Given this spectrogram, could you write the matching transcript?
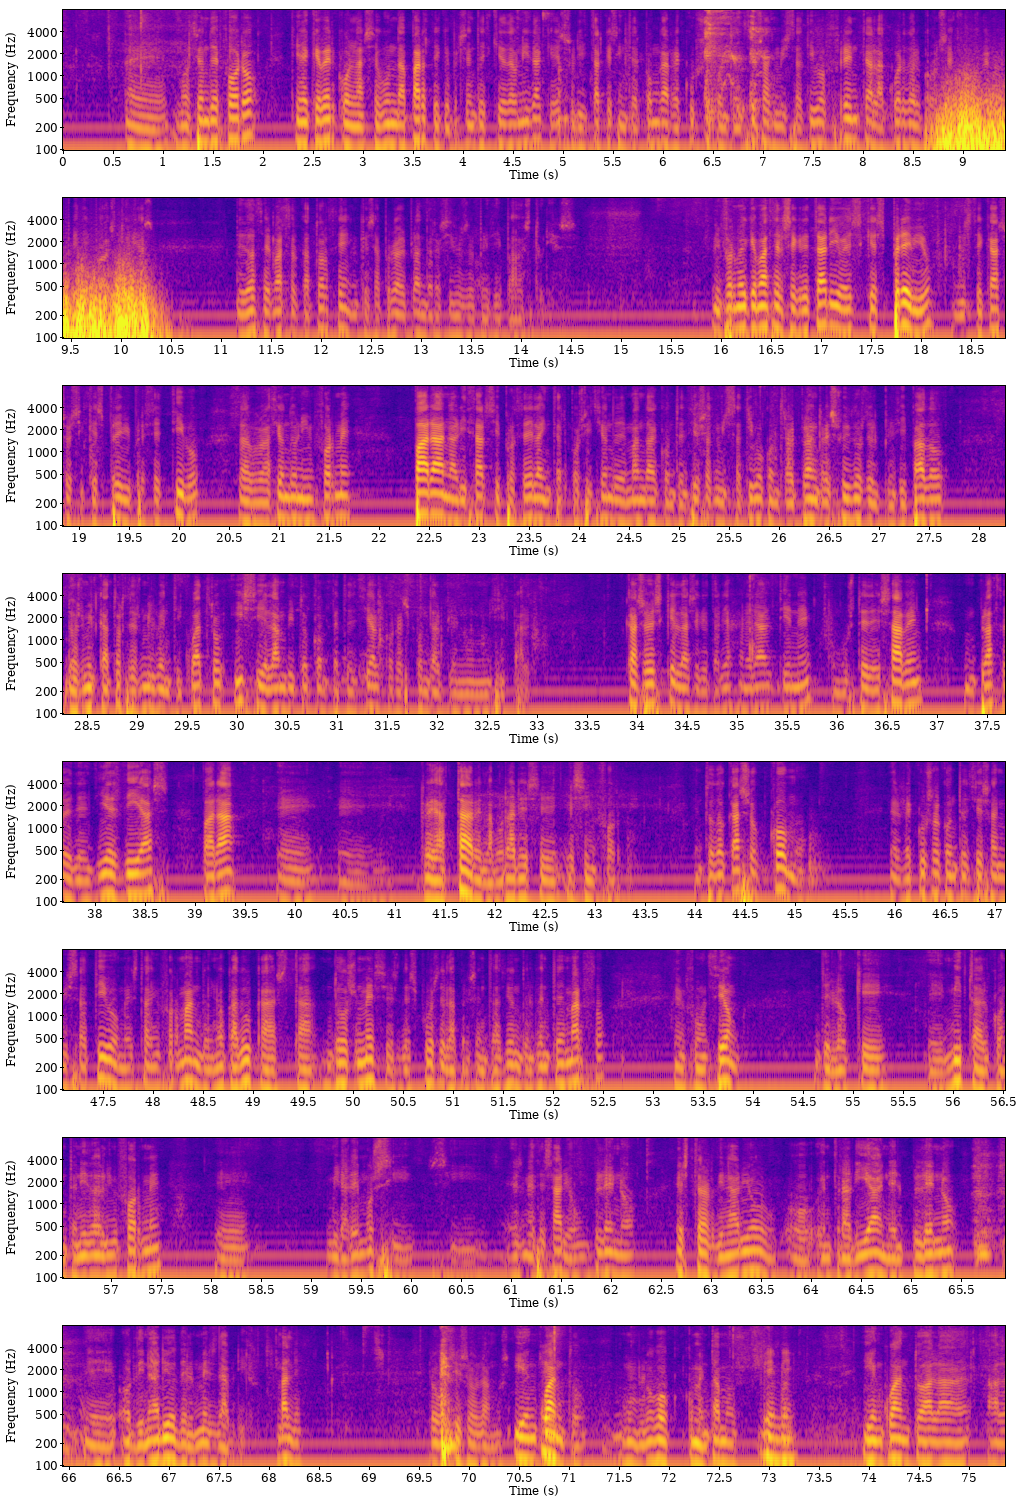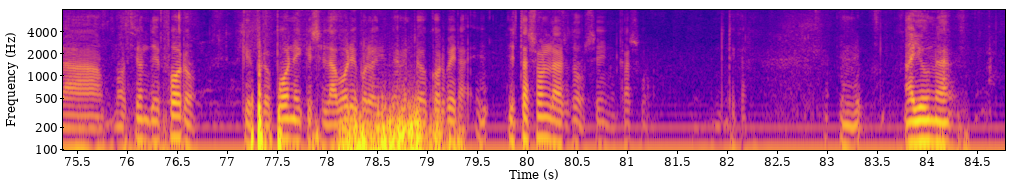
eh, moción de foro tiene que ver con la segunda parte que presenta Izquierda Unida, que es solicitar que se interponga recurso contencioso administrativo frente al acuerdo del Consejo de Gobierno del Principado de Asturias de 12 de marzo al 14 en que se aprueba el plan de residuos del Principado de Asturias. El informe que me hace el secretario es que es previo, en este caso sí que es previo y preceptivo, la elaboración de un informe para analizar si procede la interposición de demanda de contencioso administrativo contra el plan residuos del Principado 2014-2024 y si el ámbito competencial corresponde al Pleno Municipal. El caso es que la Secretaría General tiene, como ustedes saben, un plazo de 10 días para eh, eh, redactar, elaborar ese, informe. En todo caso, como el recurso al contencioso administrativo me está informando y no caduca hasta dos meses después de la presentación del 20 de marzo, en función de lo que emita el contenido del informe, eh, miraremos si, es necesario un pleno extraordinario o entraría en el pleno eh, ordinario del mes de abril. ¿Vale? Luego sí eso hablamos. Y en cuanto, luego comentamos. Y en cuanto a la, moción de foro que propone que se elabore por el Ayuntamiento de Corbera, eh, estas son las dos, ¿eh? en, caso, este caso. Eh, hay una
